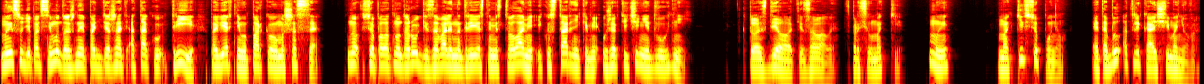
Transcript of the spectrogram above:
Мы, судя по всему, должны поддержать атаку Трии по верхнему парковому шоссе, но все полотно дороги завалено древесными стволами и кустарниками уже в течение двух дней. «Кто сделал эти завалы?» – спросил Макки. «Мы». Макки все понял. Это был отвлекающий маневр.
